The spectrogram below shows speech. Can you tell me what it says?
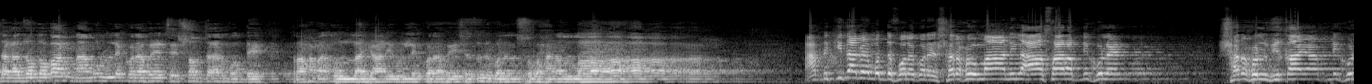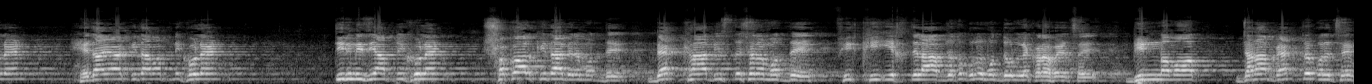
জায়গা যতবার নাম উল্লেখ করা হয়েছে, সব জায়গার মধ্যে রহমাতুল্লাহ আলী উল্লেখ করা হয়েছে। যদি বলেন সুবহানাল্লাহ। আপনি কিতাবের মধ্যে ফলো করেন, শারহু মানিল আসার আপনি খুলেন, শারহুল ভিকায়া আপনি খুলেন, হেদায়া কিতাব আপনি খুলেন, তিরমিজি আপনি খুলেন সকল কিতাবের মধ্যে, ব্যাখ্যা, বিশ্লেষণের মধ্যে ফিক্ষি ইখতিলাফ যতগুলোর মধ্যে উল্লেখ করা হয়েছে, ভিন্ন মত যারা ব্যক্ত করেছেন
